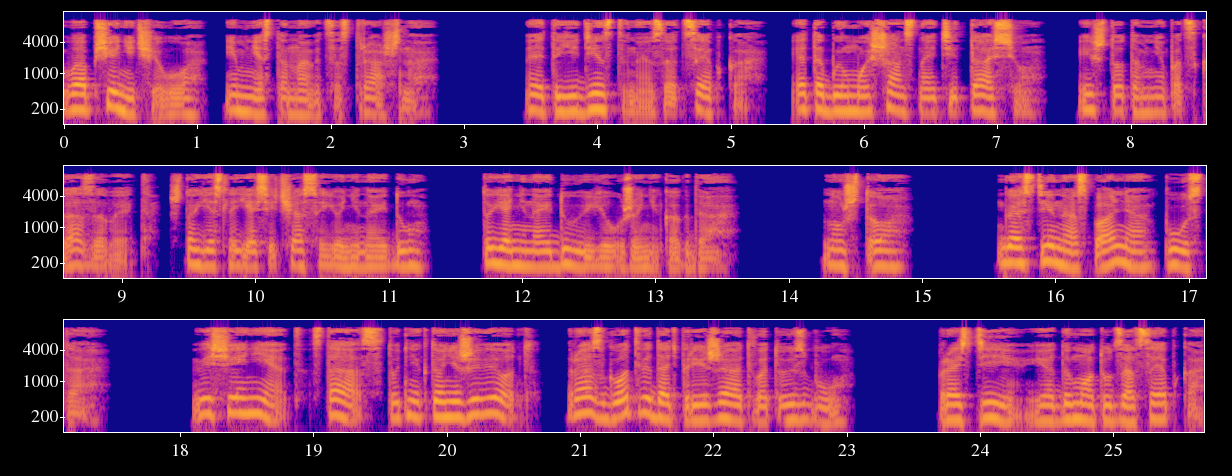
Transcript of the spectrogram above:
Вообще ничего, и мне становится страшно. Это единственная зацепка. Это был мой шанс найти Тасю, и что-то мне подсказывает, что если я сейчас ее не найду, то я не найду ее уже никогда. Ну что? Гостиная, спальня, пусто. Вещей нет, Стас, тут никто не живет. Раз в год, видать, приезжают в эту избу. Прости, я думал, тут зацепка.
